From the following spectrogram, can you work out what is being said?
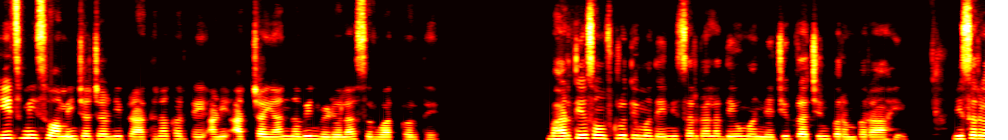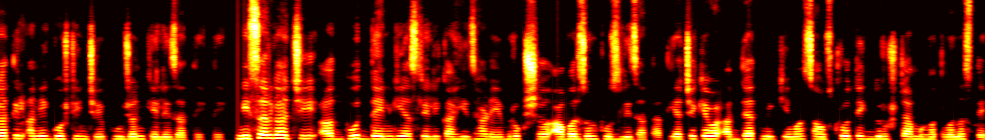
हीच मी स्वामींच्या चरणी प्रार्थना करते आणि आजच्या या नवीन व्हिडिओला सुरुवात करते. भारतीय संस्कृतीमध्ये निसर्गाला देव मानण्याची प्राचीन परंपरा आहे. निसर्गातील अनेक गोष्टींचे पूजन केले जाते निसर्गाची अद्भुत देणगी असलेली काही झाडे वृक्ष आवर्जून पूजली जातात. याचे केवळ आध्यात्मिक किंवा सांस्कृतिक दृष्ट्या महत्त्व नसते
